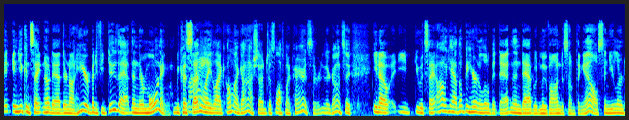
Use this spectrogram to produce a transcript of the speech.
And, and you can say, no, Dad, they're not here. But if you do that, then they're mourning because Right. suddenly, like, oh my gosh, I just lost my parents. They're they're gone. So, you know, you you would say, oh yeah, they'll be here in a little bit, Dad, and then Dad would move on to something else, and you learn.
